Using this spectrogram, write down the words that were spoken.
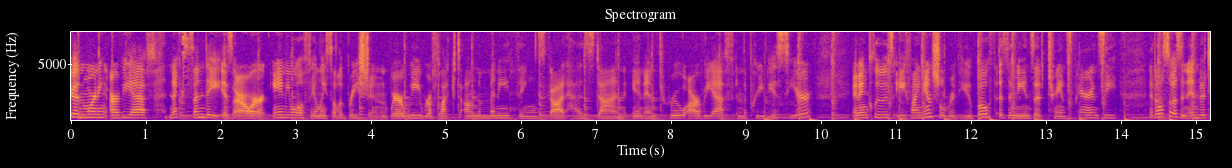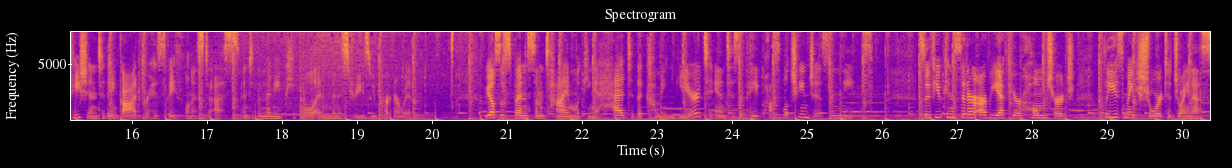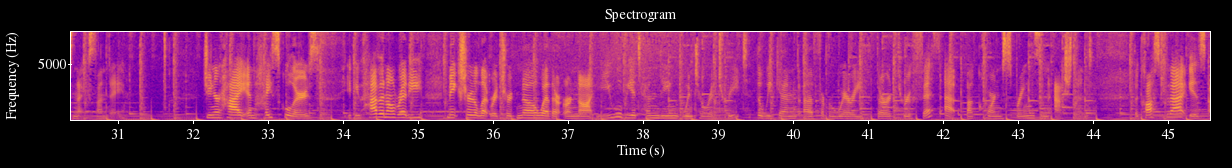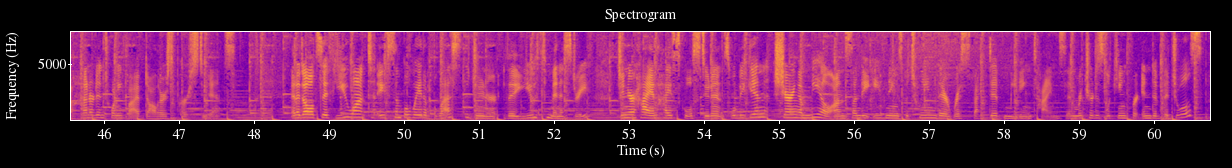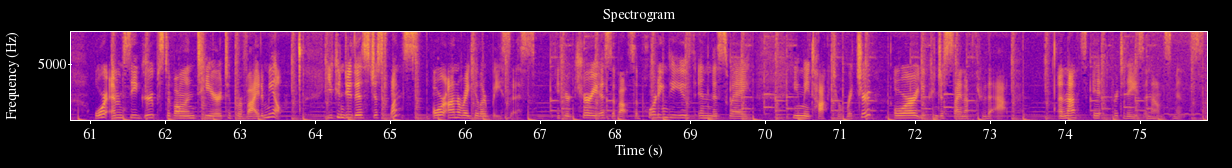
Good morning, RVF. Next Sunday is our annual family celebration where we reflect on the many things God has done in and through RVF in the previous year and includes a financial review, both as a means of transparency and also as an invitation to thank God for his faithfulness to us and to the many people and ministries we partner with. We also spend some time looking ahead to the coming year to anticipate possible changes and needs. So if you consider RVF your home church, please make sure to join us next Sunday. Junior high and high schoolers, if you haven't already, make sure to let Richard know whether or not you will be attending Winter Retreat the weekend of February 3rd through 5th at Buckhorn Springs in Ashland. The cost for that is $125 per student. And adults, if you want a simple way to bless the junior the youth ministry, junior high and high school students will begin sharing a meal on Sunday evenings between their respective meeting times. And Richard is looking for individuals or MC groups to volunteer to provide a meal. You can do this just once or on a regular basis. If you're curious about supporting the youth in this way, you may talk to Richard or you can just sign up through the app. And that's it for today's announcements.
